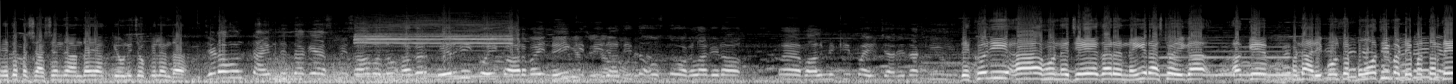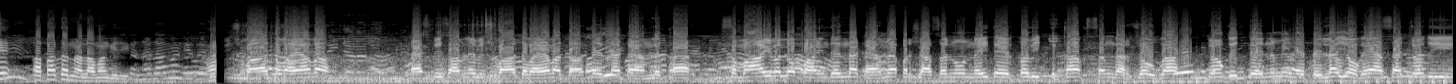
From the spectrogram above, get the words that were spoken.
ਇਹ ਤੇ ਪ੍ਰਸ਼ਾਸਨ ਦੇ ਆਂਦਾ ਆ ਕਿਉਂ ਨਹੀਂ ਚੁੱਕ ਕੇ ਲੈਂਦਾ? ਜਿਹੜਾ ਹੁਣ ਟਾਈਮ ਦਿੱਤਾ ਗਿਆ ਐਸਪੀ ਸਾਹਿਬ ਵੱਲੋਂ ਅਗਰ ਫਿਰ ਵੀ ਕੋਈ ਕਾਰਵਾਈ ਨਹੀਂ ਕੀਤੀ ਜਾਂਦੀ ਤਾਂ ਉਸ ਤੋਂ ਅਗਲਾ ਜਿਹੜਾ ਵਾਲਮੀਕੀ ਭਾਈਚਾਰੇ ਦਾ ਕੀ ਦੇਖੋ ਜੀ ਆ ਹੁਣ ਜੇ ਅਗਰ ਨਹੀਂ ਅਰੈਸਟ ਹੋਏਗਾ ਅੱਗੇ ਭੰਡਾਰੀ ਪੁਲ ਤੇ ਬਹੁਤ ਹੀ ਵੱਡੇ ਪੱਤਰ ਤੇ ਆਪਾਂ ਧਰਨਾ ਲਾਵਾਂਗੇ ਜੀ। ਵਿਸ਼ਵਾਸ ਦਵਾਇਆ ਵਾ। ਐਸਪੀ ਸਾਹਿਬ ਨੇ ਵਿਸ਼ਵਾਸ ਦਿਵਾਇਆ ਵਾ 10 ਦਿਨ ਦਾ ਟਾਈਮ ਲਿੱਤਾ ਸਮਾਜ ਵੱਲੋਂ 5 ਦਿਨ ਦਾ ਟਾਈਮ ਹੈ ਪ੍ਰਸ਼ਾਸਨ ਨੂੰ ਨਹੀਂ ਤੇ ਤੋਂ ਵੀ ਤਿੱਖਾ ਸੰਘਰਸ਼ ਹੋਊਗਾ, ਕਿਉਂਕਿ 3 ਮਹੀਨੇ ਪਹਿਲਾਂ ਹੀ ਹੋ ਗਏ ਐਸਐਚਓ ਦੀ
